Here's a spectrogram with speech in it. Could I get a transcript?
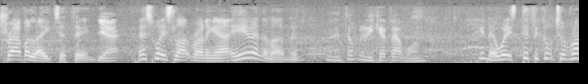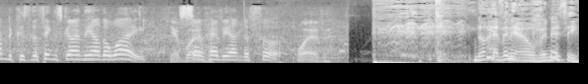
travelator thing? Yeah. That's what it's like running out here at the moment. I don't really get that one. You know, when it's difficult to run because the thing's going the other way. Yeah, so heavy underfoot. Whatever. Not Evan Alvin, is he?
